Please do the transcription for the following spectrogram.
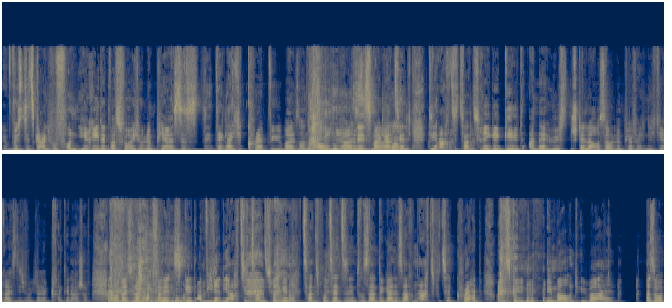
wüsste jetzt gar nicht, wovon ihr redet, was für euch Olympia ist. Es ist der gleiche Crap wie überall sonst auch. Ja, das also jetzt mal ganz ehrlich, die 80-20-Regel gilt an der höchsten Stelle, außer Olympia vielleicht nicht, die reißen sich wirklich krank den Arsch auf. Aber bei so einer Konferenz gilt wieder die 80-20-Regel. 20% sind interessante, geile Sachen, 80% Crap. Und es gilt immer und überall. Also,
